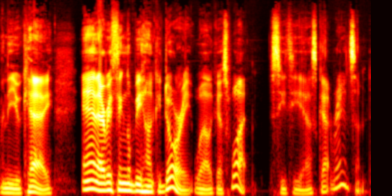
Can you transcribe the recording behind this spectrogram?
in the UK, and everything will be hunky dory. Well, guess what? CTS got ransomed.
